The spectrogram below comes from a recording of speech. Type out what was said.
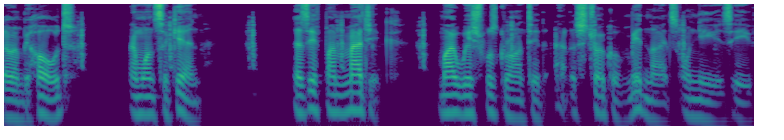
Lo and behold, and once again, as if by magic, my wish was granted at the stroke of midnight on New Year's Eve.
